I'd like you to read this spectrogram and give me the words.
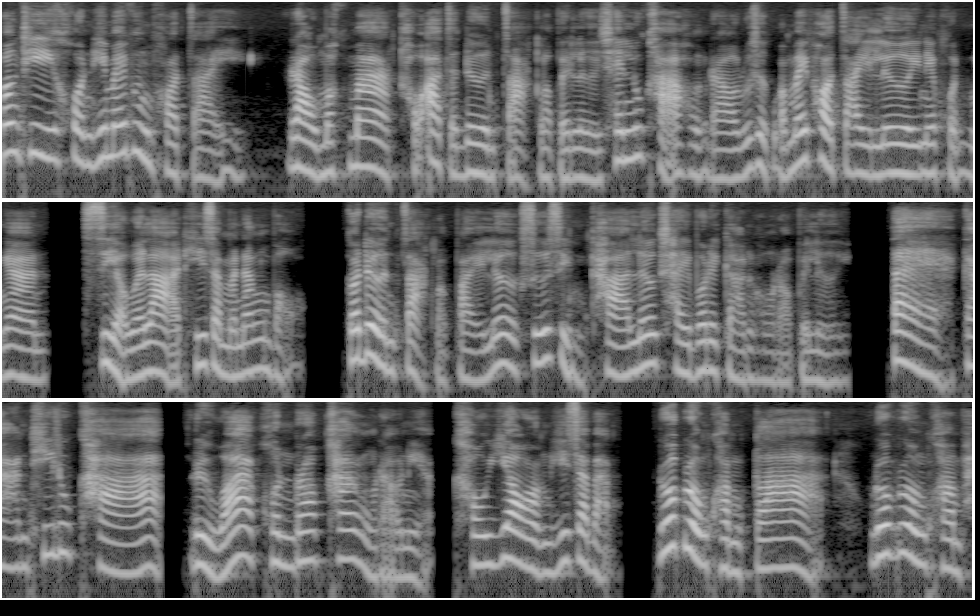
บางทีคนที่ไม่พึงพอใจเรามากๆ เขาอาจจะเดินจากเราไปเลย เช่นลูกค้าของเรารู้สึกว่าไม่พอใจเลยในผลงาน เสียเวลาที่จะมานั่งบอก ก็เดินจากเราไปเลิกซื้อสินค้าเลิกใช้บริการของเราไปเลย แต่การที่ลูกค้า หรือว่าคนรอบข้างของเราเนี่ยเขายอมที่จะแบบรวบรวมความกล้า รวบรวมความพ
